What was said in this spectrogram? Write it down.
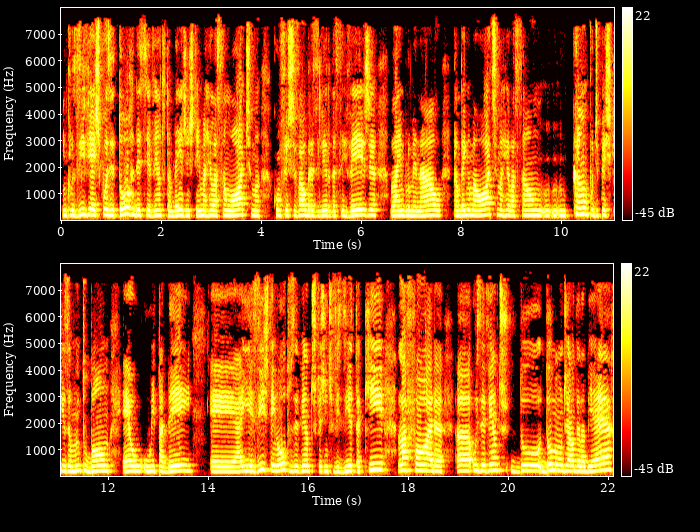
inclusive, é expositor desse evento também. A gente tem uma relação ótima com o Festival Brasileiro da Cerveja, lá em Blumenau. Também uma ótima relação, um, um campo de pesquisa muito bom é o, o IPADEI. É, e existem outros eventos que a gente visita aqui, lá fora, uh, os eventos do, do Mundial de la Bière.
